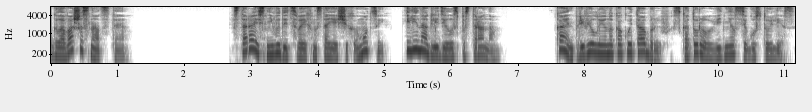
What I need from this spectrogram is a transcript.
Глава 16. Стараясь не выдать своих настоящих эмоций, Элина огляделась по сторонам. Каин привел ее на какой-то обрыв, с которого виднелся густой лес.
